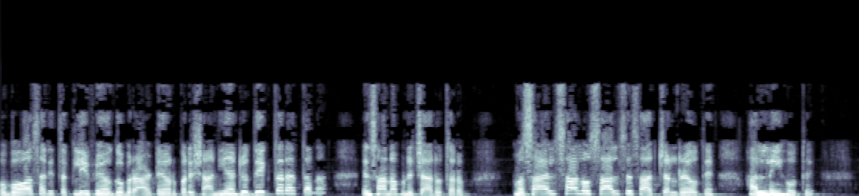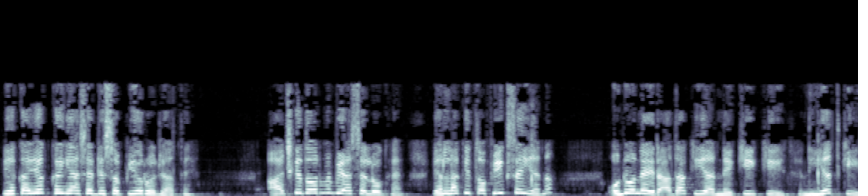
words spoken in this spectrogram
وہ بہت ساری تکلیفیں اور گھبراہٹیں اور پریشانیاں جو دیکھتا رہتا نا، انسان اپنے چاروں طرف۔ مسائل سال اور سال سے ساتھ چل رہے ہوتے ہیں، حل نہیں ہوتے۔ یا کہیں کہیں ایسے ڈس اپیئر ہو جاتے ہیں۔ آج کے دور میں بھی ایسے لوگ ہیں۔ یہ اللہ کی توفیق سے ہی ہے نا۔ انہوں نے ارادہ کیا، نیکی کی، نیت کی،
